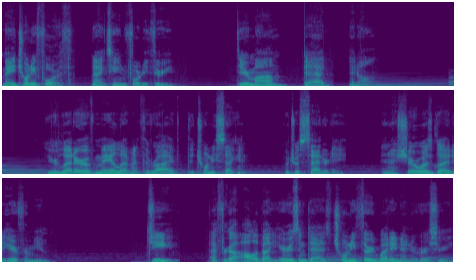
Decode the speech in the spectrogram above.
May 24th, 1943. Dear Mom, Dad, and all. Your letter of May 11th arrived the 22nd, which was Saturday, and I sure was glad to hear from you. Gee, I forgot all about yours and Dad's 23rd wedding anniversary,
